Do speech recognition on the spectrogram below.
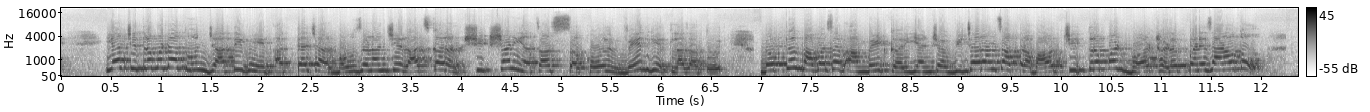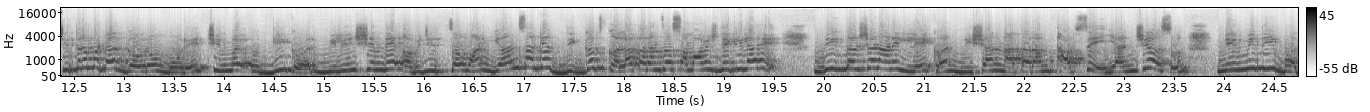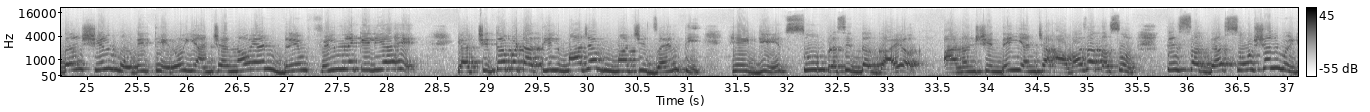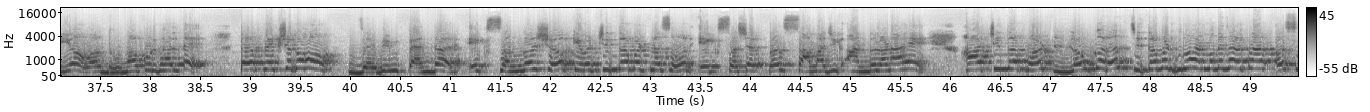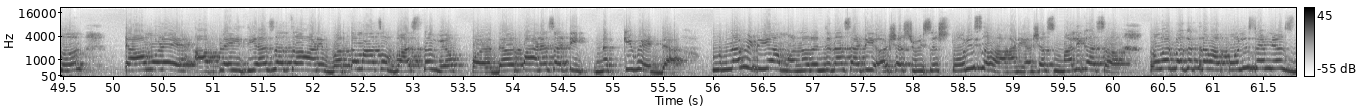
या चित्रपटातून जातीभेद अत्याचार बहुजनांचे राजकारण शिक्षण याचा सखोल वेध घेतला जातोय. डॉक्टर बाबासाहेब आंबेडकर यांच्या विचारांचा प्रभाव चित्रपट भर ठळकपणे जाणवतो. चित्रपटात गौरव मोरे चिन्मय उद्गीकर मिलिंद शिंदे अभिजित चव्हाण यांसारख्या दिग्गज कलाकारांचा समावेश देखील आहे. दिग्दर्शन आणि लेखन निशान नाताराम थापसे यांचे असून निर्मिती भदनशील मोदी थेरो यांच्या नव्यान ड्रीम फिल्मने केली आहे. या चित्रपटातील माझ्या भीमाची जयंती हे गीत सुप्रसिद्ध गायक आनंद शिंदे यांच्या आवाजात असून ते सध्या सोशल मीडियावर धुमाकूळ घालते तर प्रेक्षक हो जय भीम पॅन्थर एक संघर्ष केवळ चित्रपट नसून एक सशक्त सामाजिक आंदोलन आहे. हा चित्रपट लवकरच चित्रपटगृहांमध्ये झळकणार असून वर्तमानाचं पडद्यावर पाहण्यासाठी नक्की भेट द्या. पुन्हा भेटूया मनोरंजनासाठी अशाच विशेष स्टोरीसह आणि अशाच मालिकासह. तोवर बघत राहा पोलीस टाइम न्यूज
